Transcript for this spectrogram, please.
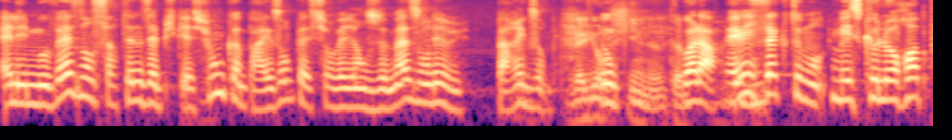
elle est mauvaise dans certaines applications, comme par exemple la surveillance de masse dans les rues par exemple. La en Chine, Voilà, exactement. Mais est-ce que l'Europe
